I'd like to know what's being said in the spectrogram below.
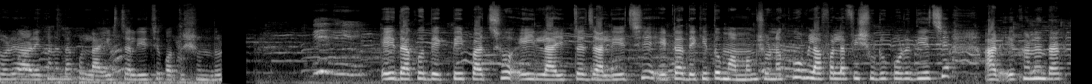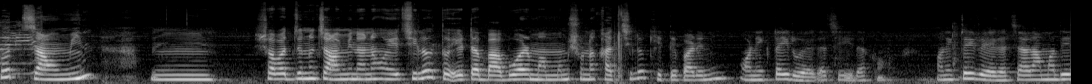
ধরে আর এখানে দেখো লাইট চালিয়েছে কত সুন্দর। এই দেখো দেখতেই পাচ্ছ এই লাইটটা জ্বালিয়েছে। এটা দেখে তো মাম্মাম সোনা খুব লাফালাফি শুরু করে দিয়েছে। আর এখানে দেখো চাউমিন সবার জন্য চাউমিন আনা হয়েছিল। তো এটা বাবু আর মাম্মাম সোনা খাচ্ছিল খেতে পারেনি। অনেকটাই রয়ে গেছে এই দেখো। অনেকটাই রয়ে গেছে। আর আমাদের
